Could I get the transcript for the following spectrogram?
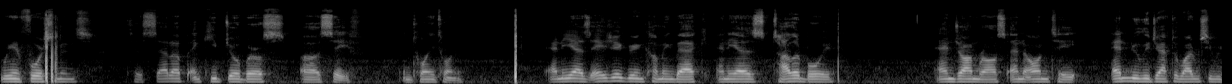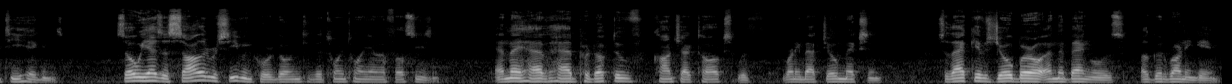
reinforcements to set up and keep Joe Burrow uh, safe in 2020. And he has AJ Green coming back, and he has Tyler Boyd and John Ross and Auden Tate and newly drafted wide receiver Tee Higgins. So he has a solid receiving corps going to the 2020 NFL season. And they have had productive contract talks with running back Joe Mixon. So that gives Joe Burrow and the Bengals a good running game.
